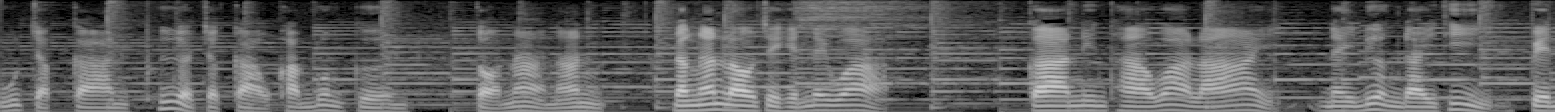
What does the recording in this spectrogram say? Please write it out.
รู้จักการเพื่อจะกล่าวคำล่วงเกินต่อหน้านั้น ดังนั้นเราจะเห็นได้ว่า การนินทาว่าร้ายในเรื่องใดที่เป็น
